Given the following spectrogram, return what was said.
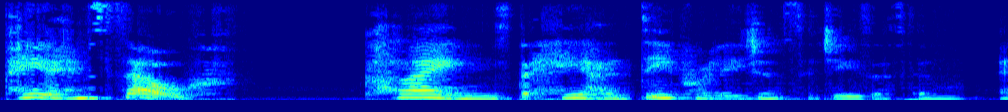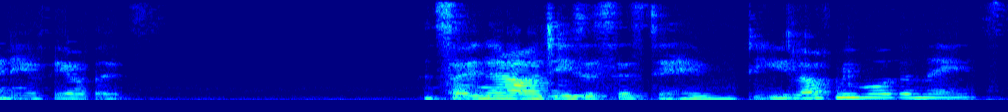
Peter himself claims that he had a deeper allegiance to Jesus than any of the others. And so now Jesus says to him, Do you love me more than these?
